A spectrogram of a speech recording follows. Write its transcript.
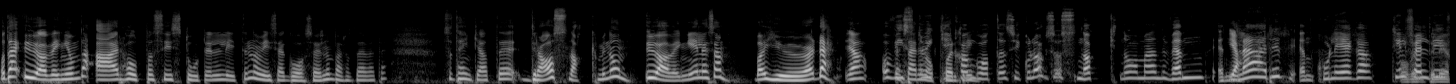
Og det er uavhengig om det er holdt på å si stort eller lite. Nå viser jeg gåseøyne, bare så at jeg vet det. Så tenker jeg at eh, dra og snakk med noen. Uavhengig, liksom. Bare gjør det. ja. Og hvis Dette er du en ikke kan oppfordring. gå til psykolog, så snakk nå med en venn, en Ja. lærer, en kollega. Tilfeldig.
